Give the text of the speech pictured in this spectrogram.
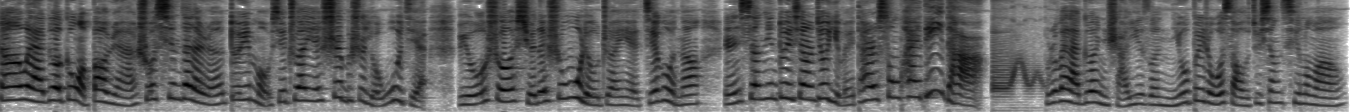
刚刚未来哥跟我抱怨说，现在的人对于某些专业是不是有误解？比如说学的是物流专业，结果呢，人相亲对象就以为他是送快递的。我说未来哥，你啥意思？你又背着我嫂子去相亲了吗？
